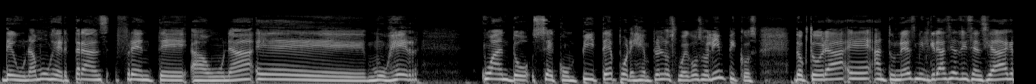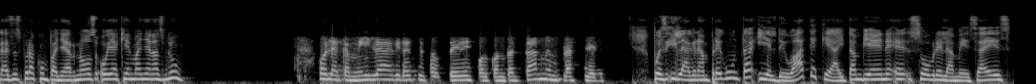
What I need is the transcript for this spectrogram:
de una mujer trans frente a una eh, mujer cuando se compite, por ejemplo, en los Juegos Olímpicos. Doctora eh, Antunes, mil gracias, licenciada, gracias por acompañarnos hoy aquí en Mañanas Blue. Hola Camila, gracias a ustedes por contactarme, un placer. Pues y la gran pregunta y el debate que hay también eh, sobre la mesa es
